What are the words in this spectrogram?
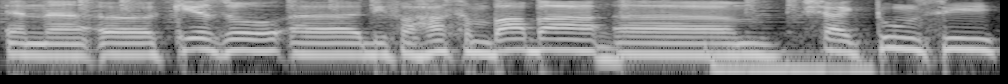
en eh, die van Hassan Baba, ehm Sheikh Toonsi.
